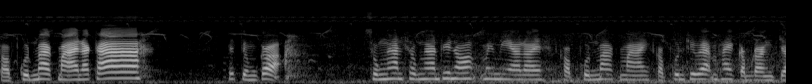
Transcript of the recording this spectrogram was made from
ขอบคุณมากมายนะคะที่ตุ่มก็ส่งงานส่งงานพี่น้องไม่มีอะไร ขอบคุณมากมาย ขอบคุณที่แวะมาให้กำลังใจ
